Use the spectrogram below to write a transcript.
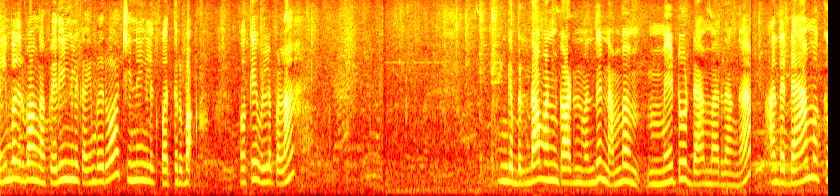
ஐம்பது ரூபாங்க. பெரியவங்களுக்கு ஐம்பது ரூபா சின்னவங்களுக்கு பத்து ரூபா. ஓகே உள்ளே போகலாம் இங்கே பிருந்தாவன் கார்டன் வந்து நம்ம மேட்டூர் டேம் மாதிரி தாங்க அந்த டேமுக்கு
